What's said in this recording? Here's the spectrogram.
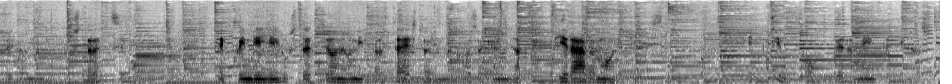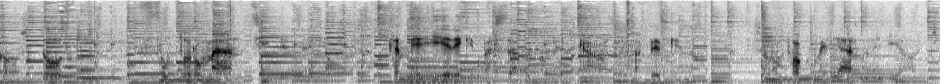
avevano l'illustrazione e quindi l'illustrazione unita al testo era una cosa che mi attirava moltissimo. E poi un po' veramente di nascosto fotoromanzi delle cameriere che passavano per casa, ma perché no? Sono un po' come gli armoni di oggi.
